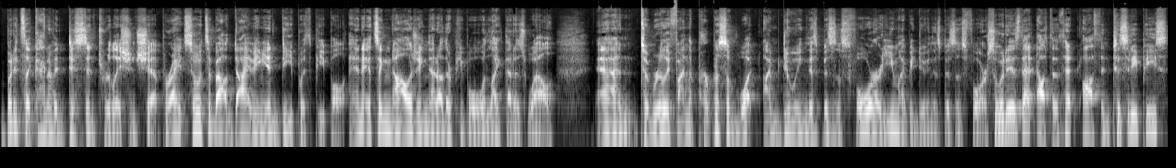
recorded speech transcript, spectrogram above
but it's like kind of a distant relationship, right? So it's about diving in deep with people and it's acknowledging that other people would like that as well. And to really find the purpose of what I'm doing this business for, or you might be doing this business for. So it is that authenticity piece,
